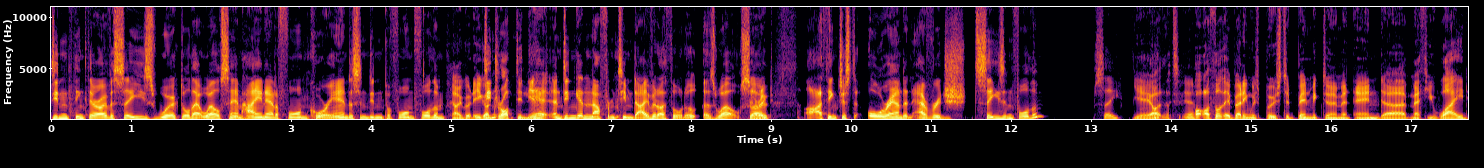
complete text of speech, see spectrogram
Didn't think their overseas worked all that well. Sam Hain out of form. Corey Anderson didn't perform for them. No. He got Didn't- dropped in the Yeah, and didn't get enough from Tim David, I thought, as well. So Correct. I think just all around an average season for them. See? Yeah, I yeah. I, thought their batting was boosted. Ben McDermott and uh, Matthew Wade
